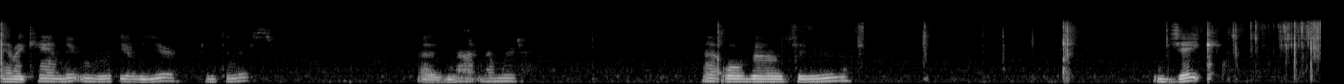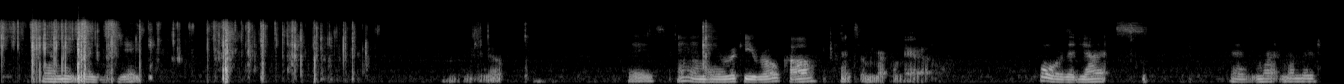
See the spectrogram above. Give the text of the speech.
we have a Cam Newton Rookie of the Year contenders. That is not numbered. That will go to Jake. Cam Newton is Jake. There we go. Base and a rookie roll call, Prince Amukamara for the Giants. That is not numbered.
